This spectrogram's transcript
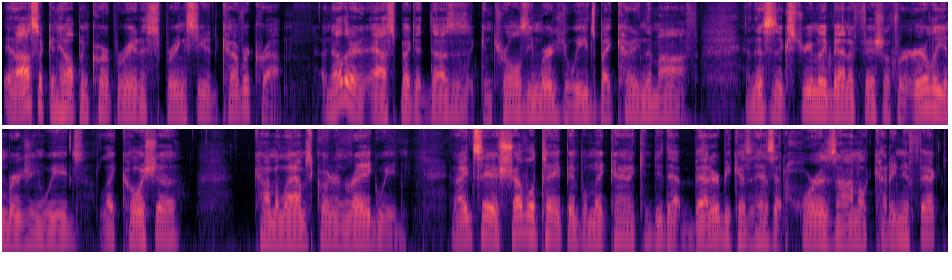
It also can help incorporate a spring seeded cover crop. Another aspect it does is it controls emerged weeds by cutting them off. And this is extremely beneficial for early emerging weeds like kochia, common lamb's quarter, and ragweed. And I'd say a shovel type implement kind of can do that better because it has that horizontal cutting effect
